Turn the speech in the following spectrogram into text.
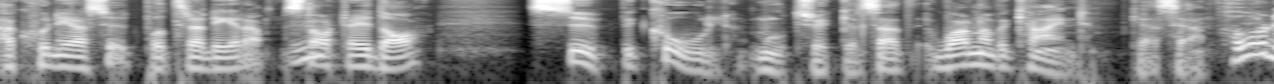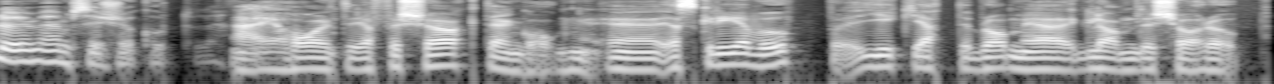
auktioneras ut på Tradera, mm. startar mm. idag supercool motorcykel, så att one of a kind kan jag säga. Har du mc-körkort? Nej, jag har inte, jag försökte en gång. Eh, jag skrev upp, gick jättebra, men jag glömde köra upp.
